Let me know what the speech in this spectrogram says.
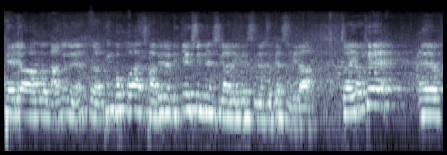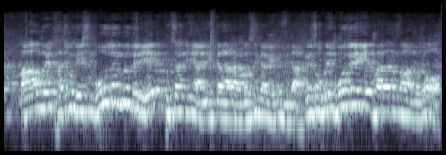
배려하고 나누는 그런 행복과 자비를 느낄 수 있는 시간이 됐으면 좋겠습니다. 자, 이렇게 에, 마음을 가지고 계신 모든 분들이 부처님이 아닐까라고 생각이 듭니다. 그래서 우리 모두에게 바라는 마음으로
